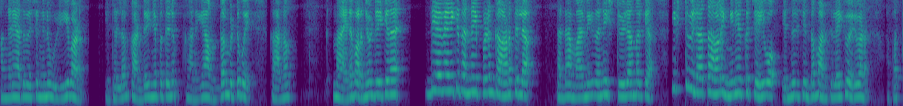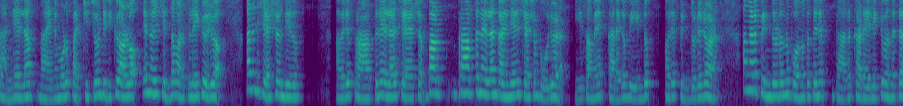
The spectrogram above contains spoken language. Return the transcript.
അങ്ങനെ അത് വെച്ച് ഇങ്ങനെ ഒഴിയുവാണ് ഇതെല്ലാം കണ്ടു കഴിഞ്ഞപ്പോഴത്തേനും കനക അന്തം വിട്ടുപോയി. കാരണം നയന പറഞ്ഞുകൊണ്ടിരിക്കുന്ന ദേവേനയ്ക്ക് തന്നെ ഇപ്പോഴും കാണത്തില്ല. തന്റെ അമ്മായിമ്മയ്ക്ക് തന്നെ ഇഷ്ടമില്ല എന്നൊക്കെയാ. ഇഷ്ടമില്ലാത്ത ആൾ ഇങ്ങനെയൊക്കെ ചെയ്യുമോ എന്നൊരു ചിന്ത മനസ്സിലേക്ക് വരുവാണ്. അപ്പൊ തന്നെയെല്ലാം നയനമോൾ പറ്റിച്ചുകൊണ്ടിരിക്കുവാണല്ലോ എന്നൊരു ചിന്ത മനസ്സിലേക്ക് വരുക അതിനുശേഷം എന്ത് ചെയ്തു? അവർ പ്രാർത്ഥനയെല്ലാം ശേഷം പ്രാർ- പ്രാർത്ഥനയെല്ലാം കഴിഞ്ഞതിന് ശേഷം പോരുവാണ്. ഈ സമയം കനക വീണ്ടും അവരെ പിന്തുടരുവാണ്. അങ്ങനെ പിന്തുടർന്ന് പോന്നപ്പത്തേനും താഴെ കടയിലേക്ക് വന്നിട്ട്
